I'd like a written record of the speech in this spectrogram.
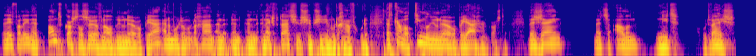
dan heeft alleen het pand kost al 7,5 miljoen euro per jaar. En dan moeten we ook nog gaan een, een, een, een exploitatiesubsidie moeten gaan vergoeden. Dat kan wel 10 miljoen euro per jaar gaan kosten. We zijn met z'n allen niet goed wijs.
